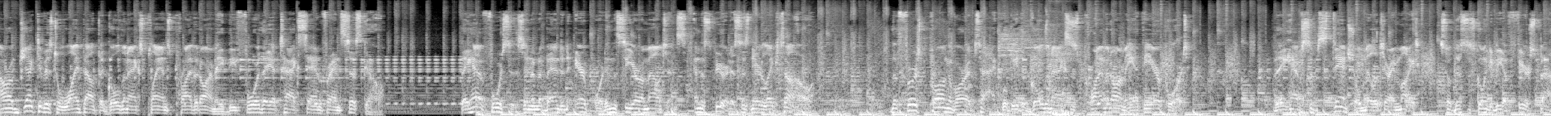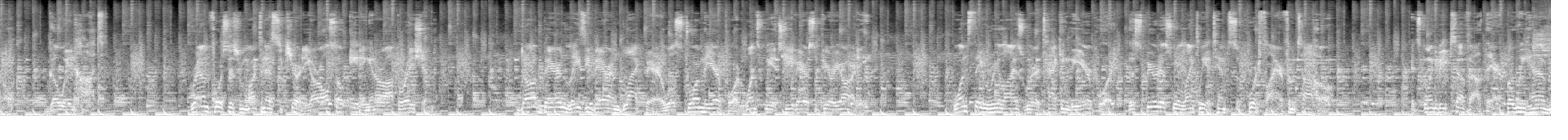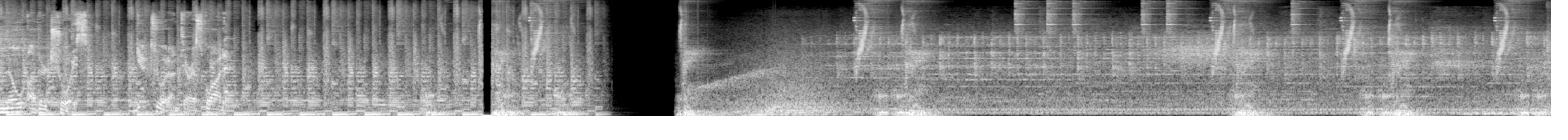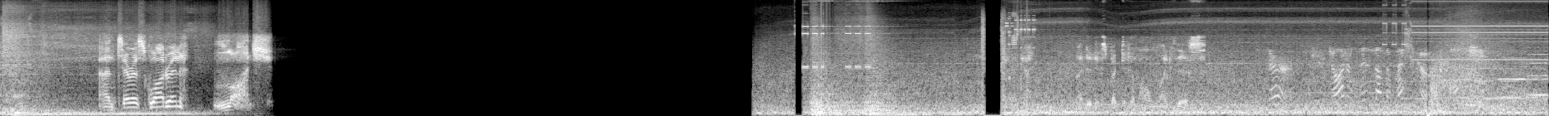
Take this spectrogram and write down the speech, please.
Our objective is to wipe out the Golden Axe Plan's private army before they attack San Francisco. They have forces in an abandoned airport in the Sierra Mountains, and the Spiritus is near Lake Tahoe. The first prong of our attack will be the Golden Axe's private army at the airport. They have substantial military might, so this is going to be a fierce battle. Go in hot. Ground forces from Martinez Security are also aiding in our operation. Dog Bear, Lazy Bear, and Black Bear will storm the airport once we achieve air superiority. Once they realize we're attacking the airport, the Spiritus will likely attempt support fire from Tahoe. It's going to be tough out there, but we have no other choice. Get to it, Antares Squad. Antares Squadron, launch. I didn't expect to come home like this. Sir, your daughter lives on the West Coast, doesn't she?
